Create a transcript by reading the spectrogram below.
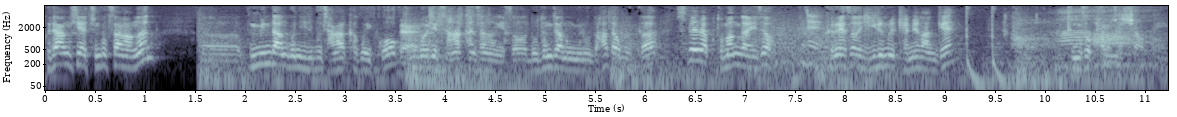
그 당시에 중국 상황은 어, 국민당군 일부 장악하고 있고 네. 군벌이 장악한 상황에서 노동자 농민운동 하다 보니까 수배받고 도망다니죠. 네. 그래서 이름을 개명한 게 등소평.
